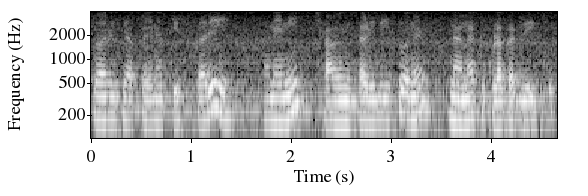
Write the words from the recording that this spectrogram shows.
તો આ રીતે આપણે એને પીસ કરી અને એની છાલ નીકાળી દઈશું અને નાના ટુકડા કરી દઈશું.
